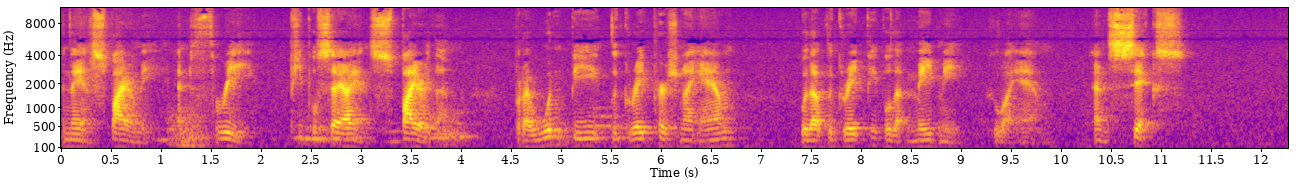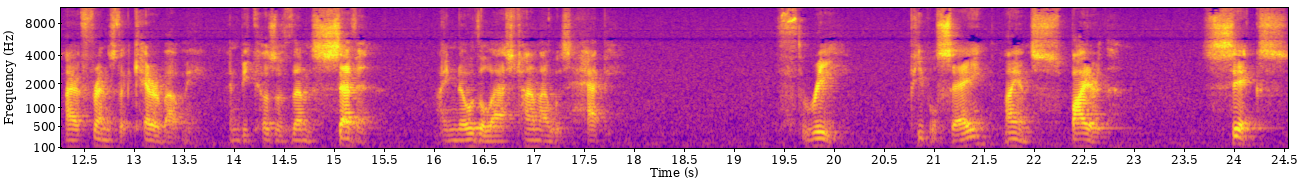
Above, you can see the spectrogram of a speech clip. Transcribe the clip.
and they inspire me. And 3. People say I inspire them, but I wouldn't be the great person I am without the great people that made me who I am. And six, I have friends that care about me, and because of them, seven, I know the last time I was happy. Three, people say I inspire them. Six,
